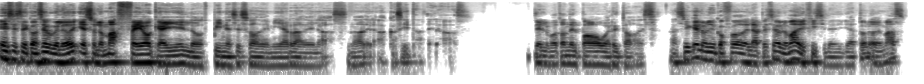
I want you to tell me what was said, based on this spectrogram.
Ese es el consejo que le doy. Eso es lo más feo que hay en los pines esos de mierda de las. De las cositas, de las, del botón del power y todo eso. Así que lo único feo de la PC es lo más difícil, diría. Todo lo demás.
